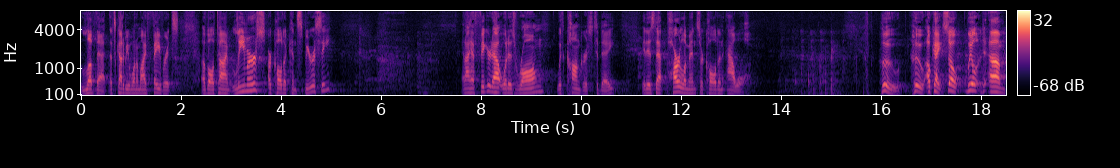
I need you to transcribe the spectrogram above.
Love that. That's got to be one of my favorites of all time. Lemurs are called a conspiracy. And I have figured out what is wrong with Congress today. It is that parliaments are called an owl. Who? Who? Okay, so we'll. Um,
